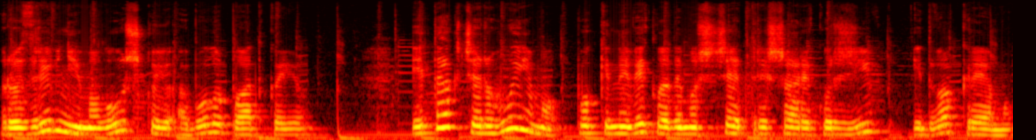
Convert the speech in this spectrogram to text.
Розрівнюємо ложкою або лопаткою. І так чергуємо, поки не викладемо ще 3 шари коржів і 2 крему.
